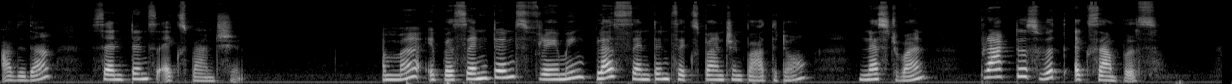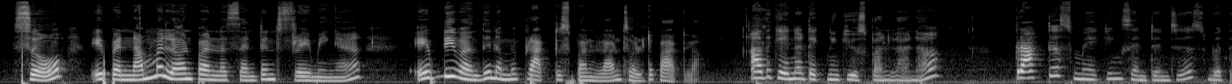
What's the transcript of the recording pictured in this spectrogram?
அதுதான் சென்டென்ஸ் எக்ஸ்பேன்ஷன் நம்ம இப்போ sentence framing plus sentence expansion பார்த்துட்டோம். Next one practice with examples so இப்போ நம்ம லேர்ன் பண்ண சென்டென்ஸ் ஃப்ரேமிங்கை எப்படி வந்து நம்ம ப்ராக்டிஸ் பண்ணலான்னு சொல்லிட்டு பார்க்கலாம். அதுக்கு என்ன டெக்னிக் யூஸ் பண்ணலான்னா practice making sentences with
